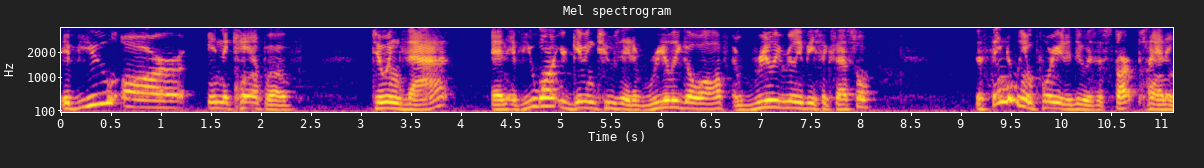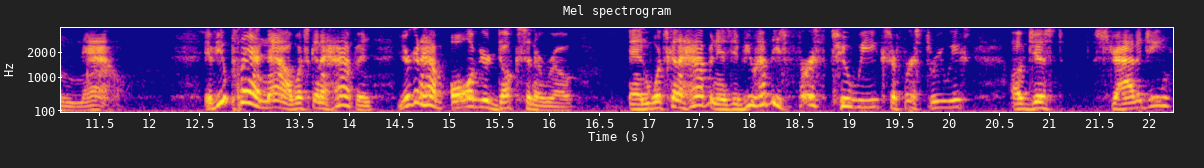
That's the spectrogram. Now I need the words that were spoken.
if you are in the camp of doing that, and if you want your Giving Tuesday to really go off and really, really be successful, the thing that we implore you to do is to start planning now. If you plan now, what's going to happen, you're going to have all of your ducks in a row. And what's going to happen is if you have these first two weeks or first three weeks of just strategy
